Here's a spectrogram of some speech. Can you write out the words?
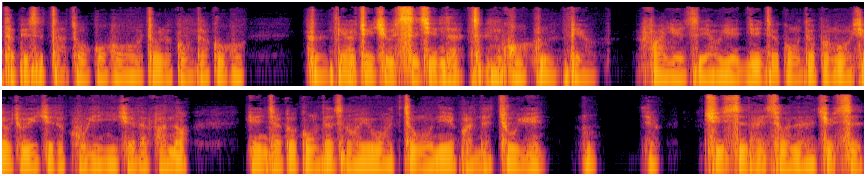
特别是打坐过后，做了功德过后，嗯，不要追求世间的成果，嗯，不要发愿是要愿愿这功德帮我消除一切的苦因、一切的烦恼，愿这个功德成为我终无涅槃的祝愿，嗯，这样。趋势来说呢，就是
